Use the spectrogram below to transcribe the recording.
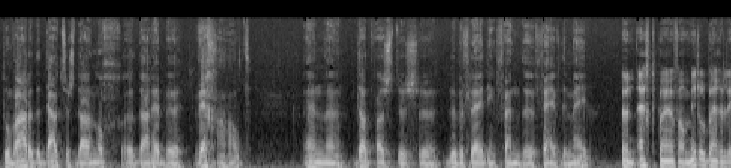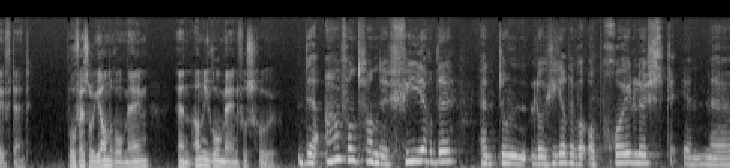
toen waren de Duitsers daar nog, uh, daar hebben weggehaald. En uh, dat was dus uh, de bevrijding van de 5e mei. Een echtpaar van middelbare leeftijd. Professor Jan Romein en Annie Romein Verschoor. De avond van de vierde... en toen logeerden we op Gooilust in uh.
